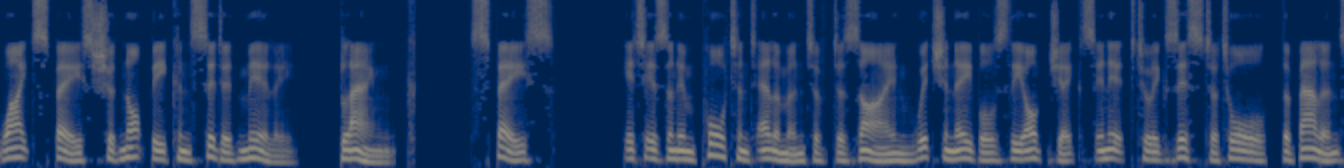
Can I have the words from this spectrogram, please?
White space should not be considered merely blank space, it is an important element of design which enables the objects in it to exist at all. The balance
